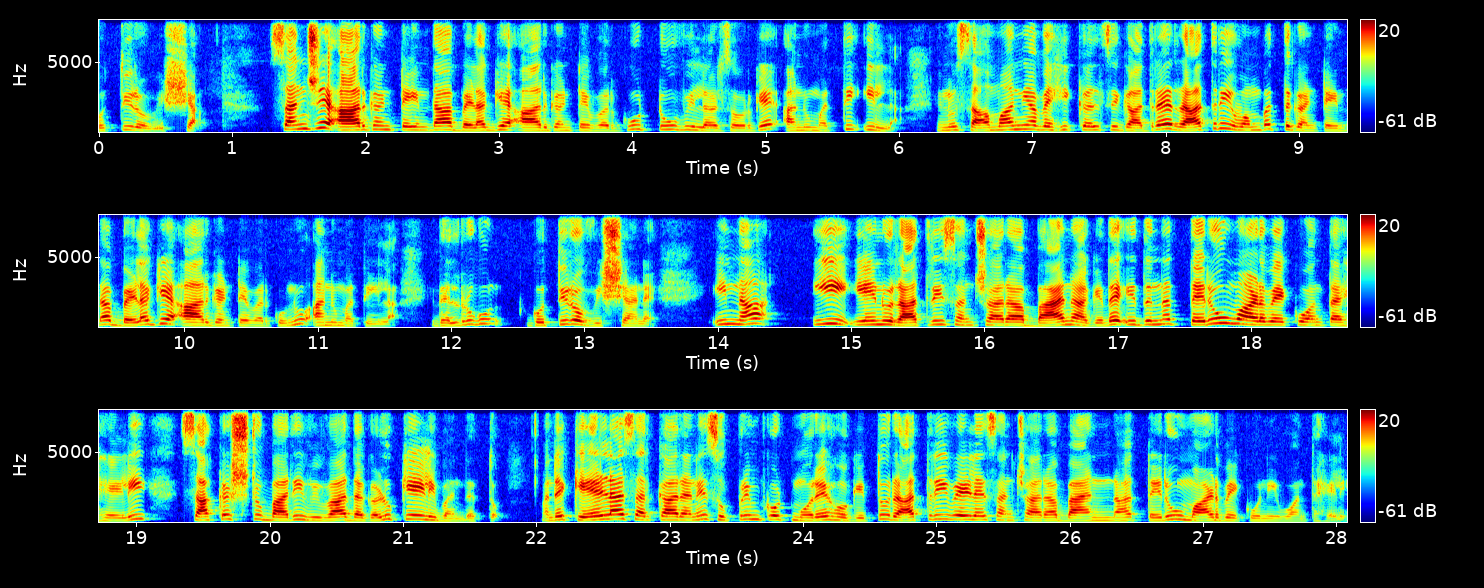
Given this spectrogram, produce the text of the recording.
ಗೊತ್ತಿರೋ ವಿಷಯ. ಸಂಜೆ ಆರು ಗಂಟೆಯಿಂದ ಬೆಳಗ್ಗೆ ಆರು ಗಂಟೆವರೆಗೂ ಟೂ ವೀಲರ್ಸ್ ಅವ್ರಿಗೆ ಅನುಮತಿ ಇಲ್ಲ. ಇನ್ನು ಸಾಮಾನ್ಯ ವೆಹಿಕಲ್ಸಿಗಾದರೆ ರಾತ್ರಿ ಒಂಬತ್ತು ಗಂಟೆಯಿಂದ ಬೆಳಗ್ಗೆ ಆರು ಗಂಟೆವರೆಗೂ ಅನುಮತಿ ಇಲ್ಲ. ಇದೆಲ್ರಿಗೂ ಗೊತ್ತಿರೋ ವಿಷಯನೇ. ಇನ್ನು ಈ ಏನು ರಾತ್ರಿ ಸಂಚಾರ ಬ್ಯಾನ್ ಆಗಿದೆ, ಇದನ್ನು ತೆರವು ಮಾಡಬೇಕು ಅಂತ ಹೇಳಿ ಸಾಕಷ್ಟು ಬಾರಿ ವಿವಾದಗಳು ಕೇಳಿ ಬಂದಿತ್ತು. ಅಂದ್ರೆ ಕೇರಳ ಸರ್ಕಾರನೇ ಸುಪ್ರೀಂ ಕೋರ್ಟ್ ಮೊರೆ ಹೋಗಿತ್ತು. ರಾತ್ರಿ ವೇಳೆ ಸಂಚಾರ ಬ್ಯಾನ್ನ ತೆರವು ಮಾಡಬೇಕು ನೀವು ಅಂತ ಹೇಳಿ.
